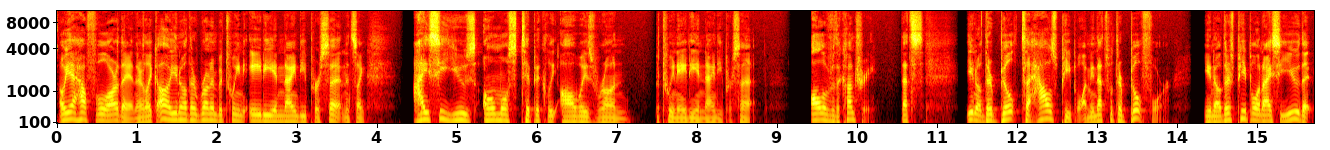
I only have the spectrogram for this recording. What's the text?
"Oh yeah, how full are they?" And they're like, "Oh, you know, they're running between 80 and 90%." And it's like ICUs almost typically always run between 80 and 90% all over the country. That's, you know, they're built to house people. I mean, that's what they're built for. You know, there's people in ICU that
